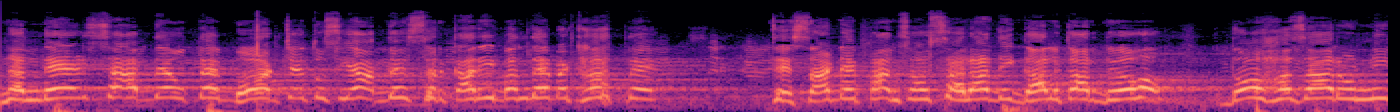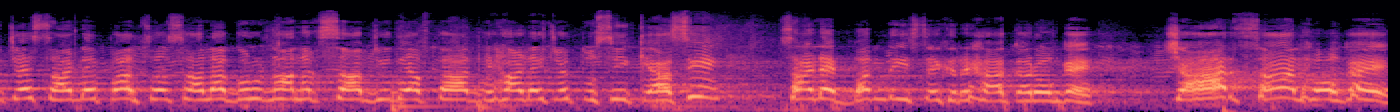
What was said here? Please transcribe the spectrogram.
ਨੰਦੇੜ ਸਾਹਿਬ ਦੇ ਉੱਤੇ ਬੋਰਡ 'ਚ ਤੁਸੀਂ ਆਪਦੇ ਸਰਕਾਰੀ ਬੰਦੇ ਬਿਠਾਤੇ। ਤੇ ਸਾਡੇ 500 ਸਾਲਾਂ ਦੀ ਗੱਲ ਕਰਦੇ ਹੋ। 2019 ਚ ਸਾਡੇ 500 ਸਾਲਾ ਗੁਰੂ ਨਾਨਕ ਸਾਹਿਬ ਜੀ ਦੇ ਅਵਤਾਰ ਦਿਹਾੜੇ 'ਚ ਤੁਸੀਂ ਕਿਹਾ ਸੀ, ਸਾਡੇ ਬੰਦੀ ਸਿੱਖ ਰਿਹਾ ਕਰੋਗੇ। 4 ਸਾਲ ਹੋ ਗਏ,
